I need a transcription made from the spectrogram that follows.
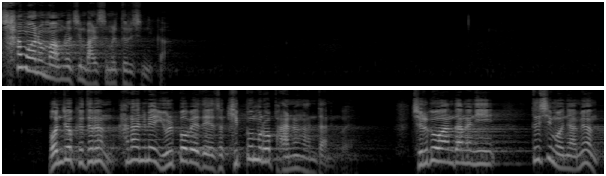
사모하는 마음으로 지금 말씀을 들으십니까? 먼저 그들은 하나님의 율법에 대해서 기쁨으로 반응한다는 거예요. 즐거워한다는 이 뜻이 뭐냐면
